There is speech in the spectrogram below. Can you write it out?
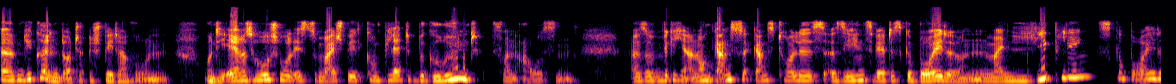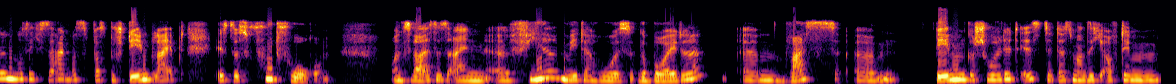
ähm, die können dort später wohnen. Und die Eres Hochschule ist zum Beispiel komplett begrünt von außen. Also wirklich noch ein ganz, ganz tolles, äh, sehenswertes Gebäude. Und mein Lieblingsgebäude, muss ich sagen, was, was bestehen bleibt, ist das Food Forum. Und zwar ist es ein äh, vier Meter hohes Gebäude, ähm, was ähm, dem geschuldet ist, dass man sich auf dem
